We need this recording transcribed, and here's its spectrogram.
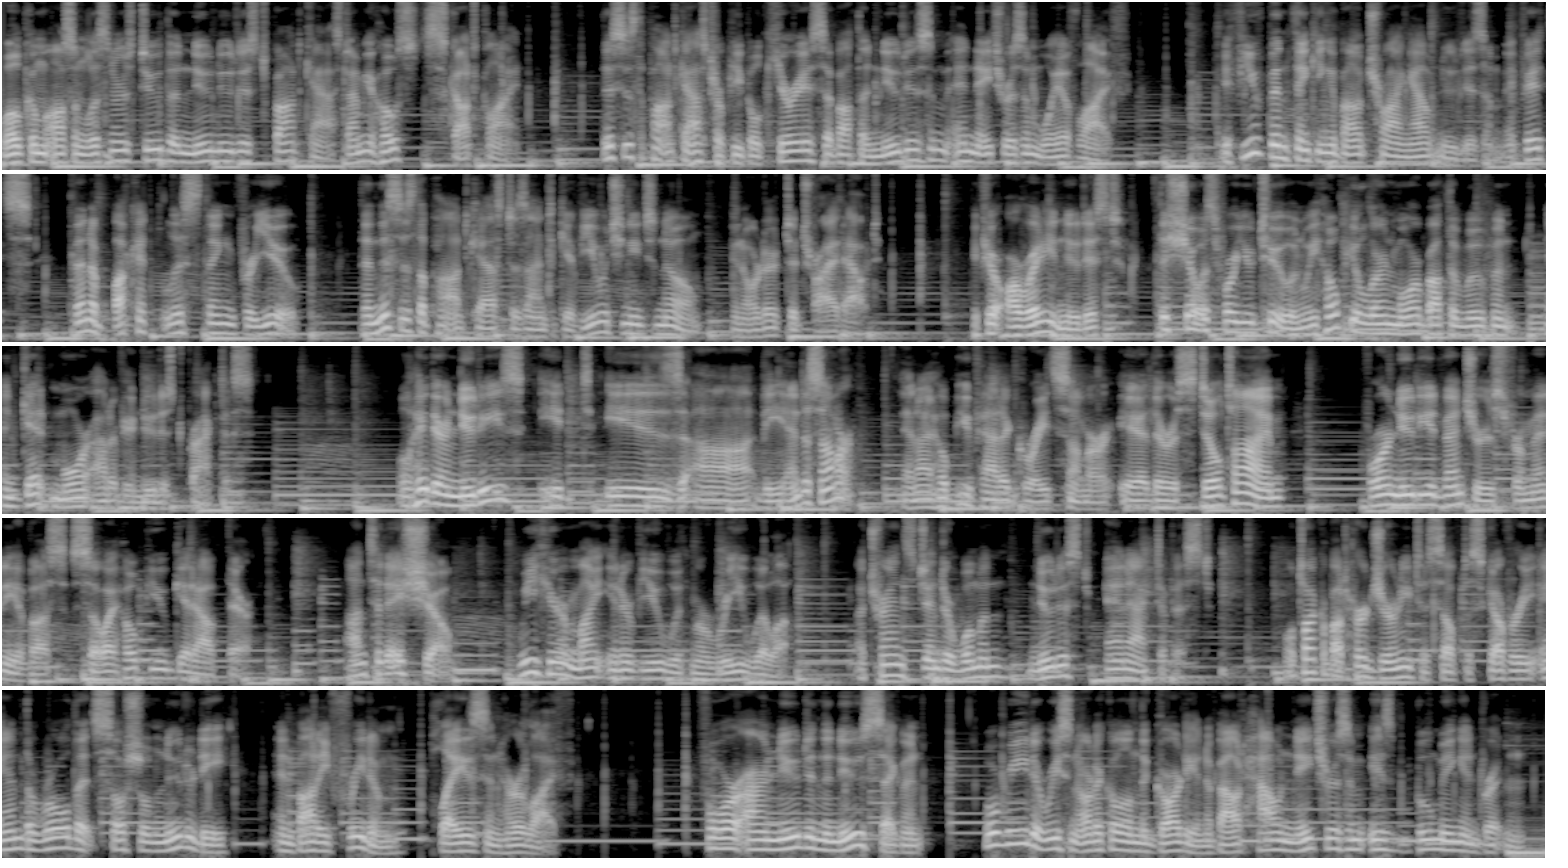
Welcome, awesome listeners, to the New Nudist Podcast. I'm your host, Scott Klein. This is the podcast for people curious about the nudism and naturism way of life. If you've been thinking about trying out nudism, if it's been a bucket list thing for you, then this is the podcast designed to give you what you need to know in order to try it out. If you're already a nudist, this show is for you too, and we hope you'll learn more about the movement and get more out of your nudist practice. Well, hey there, nudies. It is uh, the end of summer, and I hope you've had a great summer. Eh, there is still time for nudie adventures for many of us, so I hope you get out there. On today's show, we hear my interview with Marie Willa, a transgender woman, nudist, and activist. We'll talk about her journey to self discovery and the role that social nudity and body freedom plays in her life. For our Nude in the News segment, we'll read a recent article in The Guardian about how naturism is booming in Britain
